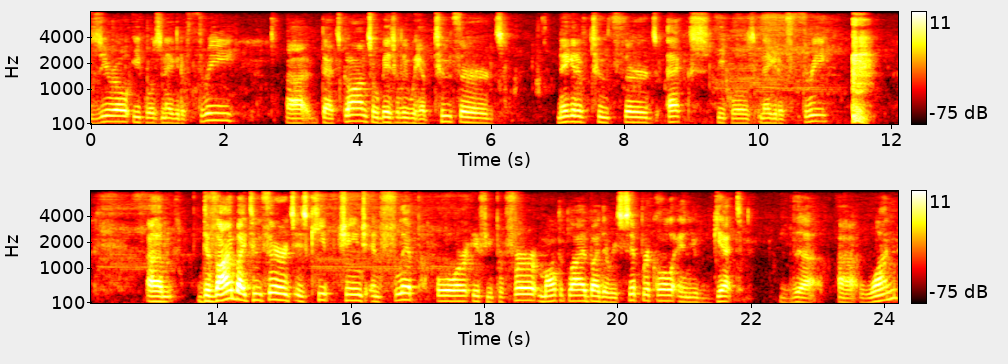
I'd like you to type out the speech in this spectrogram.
0 equals negative 3. Uh, that's gone. So basically we have 2 thirds negative 2 thirds x equals negative 3. um, divide by 2 thirds is keep, change, and flip, or if you prefer, multiply by the reciprocal and you get the uh, 1,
